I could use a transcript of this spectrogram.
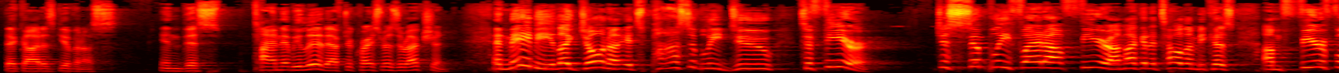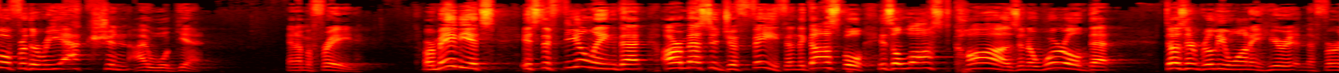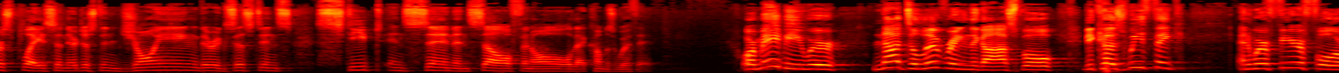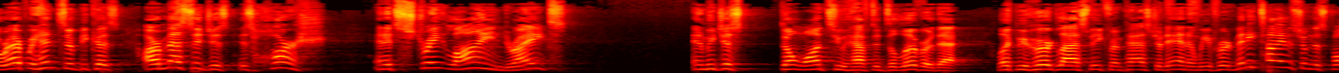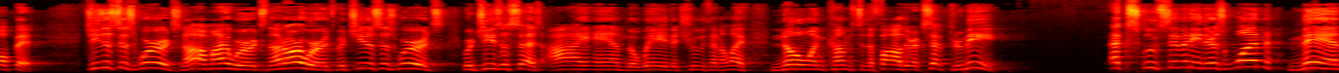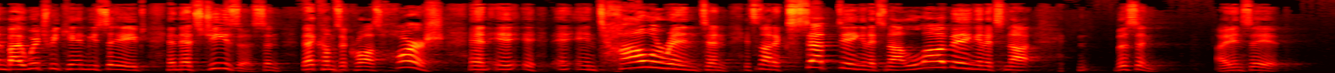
that God has given us in this time that we live after Christ's resurrection. And maybe, like Jonah, it's possibly due to fear. Just simply flat out fear. I'm not going to tell them because I'm fearful for the reaction I will get. And I'm afraid. Or maybe it's, it's the feeling that our message of faith and the gospel is a lost cause in a world that doesn't really want to hear it in the first place, and they're just enjoying their existence steeped in sin and self and all that comes with it. Or maybe we're not delivering the gospel because we think and we're fearful or apprehensive because our message is, is harsh and it's straight lined, right? And we just don't want to have to deliver that, like we heard last week from Pastor Dan, and we've heard many times from this pulpit. Jesus' words, not my words, not our words, but Jesus' words, where Jesus says, I am the way, the truth, and the life. No one comes to the Father except through me. Exclusivity. There's one man by which we can be saved, and that's Jesus. And that comes across harsh and intolerant, and it's not accepting, and it's not loving, and it's not. Listen, I didn't say it.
